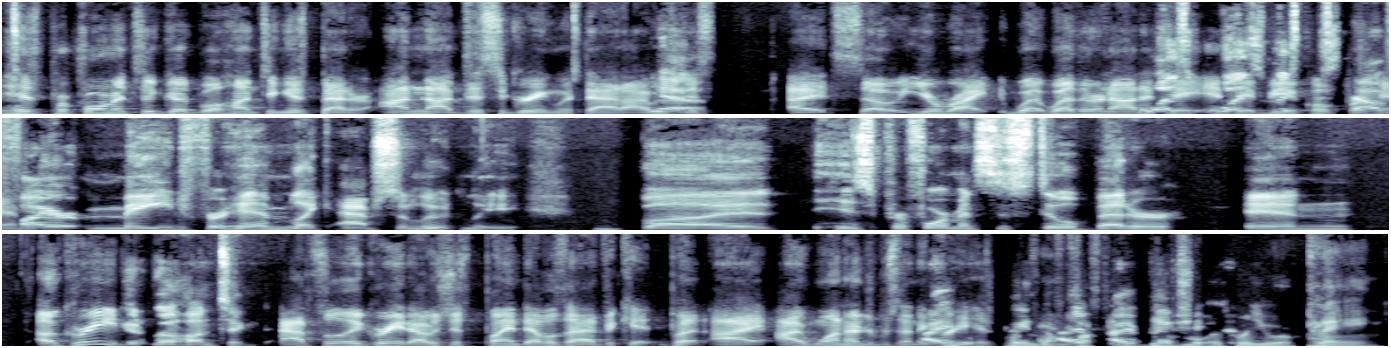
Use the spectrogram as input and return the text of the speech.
his performance in Good Will Hunting is better. I'm not disagreeing with that. I was Yeah. just I, so you're right. Wh- whether or not it's was, a, it's was a vehicle Mr. for him. Made for him? Like absolutely, but his performance is still better in Agreed. Good Will Hunting. Absolutely agreed. I was just playing devil's advocate, but I I 100% agree. His playing the performance fucking devil is what you were playing.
